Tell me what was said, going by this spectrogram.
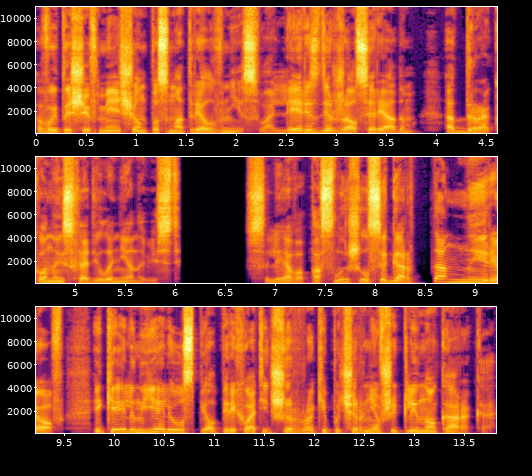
Вытащив меч, он посмотрел вниз. Валерий сдержался рядом. От дракона исходила ненависть. Слева послышался гортанный рев, и Кейлин еле успел перехватить широкий почерневший клинок арака.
